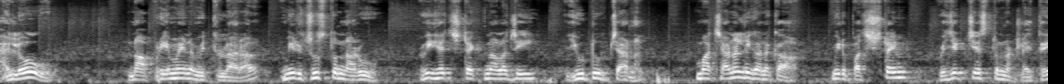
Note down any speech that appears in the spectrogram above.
హలో నా ప్రియమైన మిత్రులారా మీరు చూస్తున్నారు విహెచ్ టెక్నాలజీ యూట్యూబ్ ఛానల్. మా ఛానల్ని గనక మీరు ఫస్ట్ టైం విజిట్ చేస్తున్నట్లయితే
